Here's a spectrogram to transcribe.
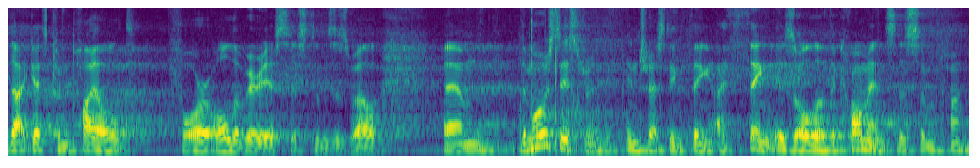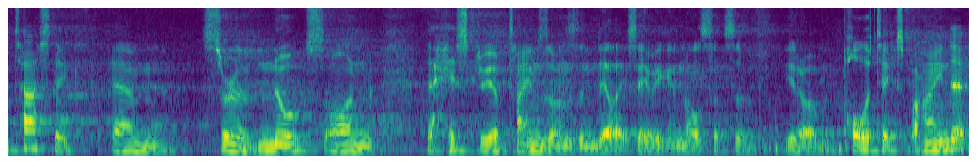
that gets compiled for all the various systems as well. Um, the most interesting thing, I think, is all of the comments. There's some fantastic um, sort of notes on the history of time zones and daylight saving and all sorts of you know politics behind it.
